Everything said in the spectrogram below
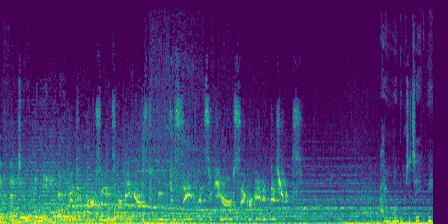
effective immediately. Augmented persons are being asked to move to safe and secure segregated districts. I don't want them to take me.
